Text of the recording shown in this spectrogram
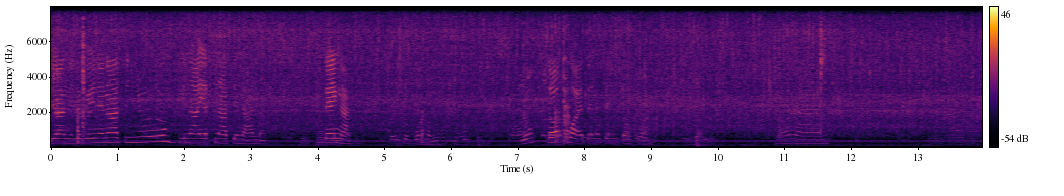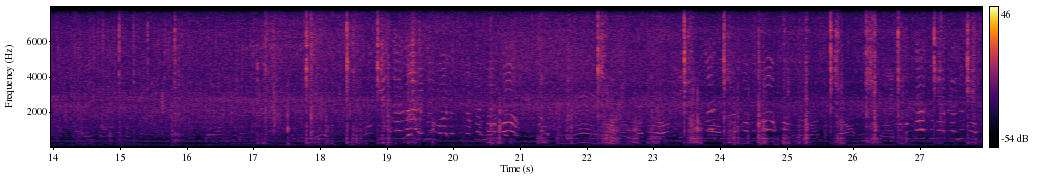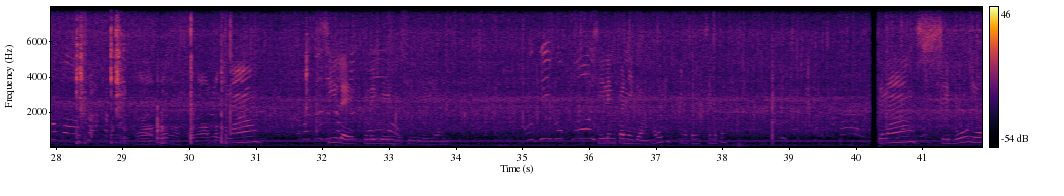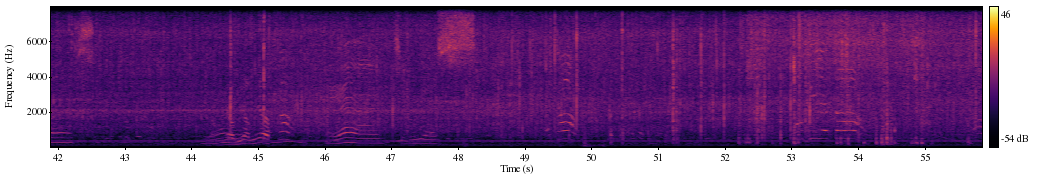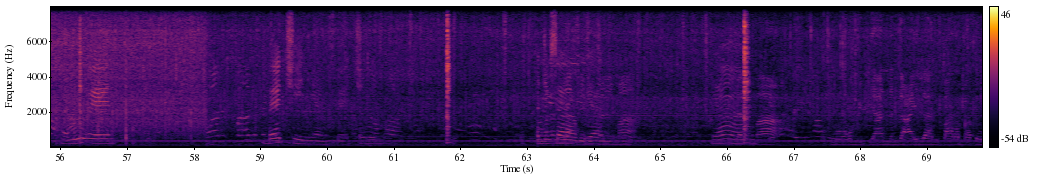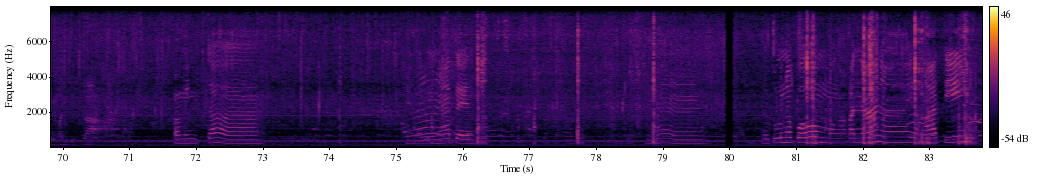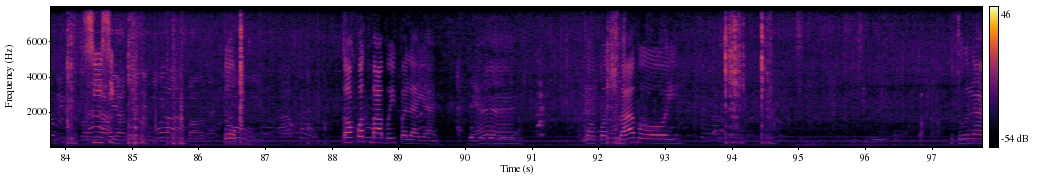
Yan, nilagay na natin yung ginayat natin na ano. Tenga. Tokwa. Ito na ito yung tokwa. Yan. ng sile. Kulay green na sile. Yan. Siling panigang. Aray, natay sila pa. Ito ng sibuyas. Yum, Yan. yum, yum. Ayan, sibuyas. Haluin. Bechin yan, bechin. Magic sarap yan. Yan. ma, huwag mo akong bigyan ng dahilan para batukan kita. Paminta. Yan, haluin natin. Yan. Luto na po mga kananay ang ating sisig tofu. Tokwat baboy pala yan. Yan. Tokwat baboy. Luto na.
